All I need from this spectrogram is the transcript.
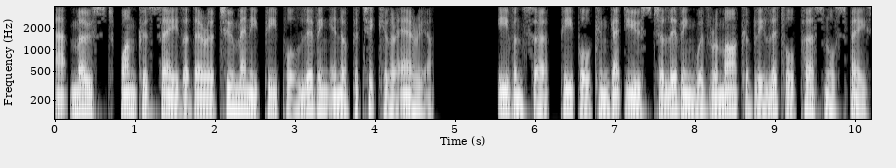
At most, one could say that there are too many people living in a particular area. Even so, people can get used to living with remarkably little personal space.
